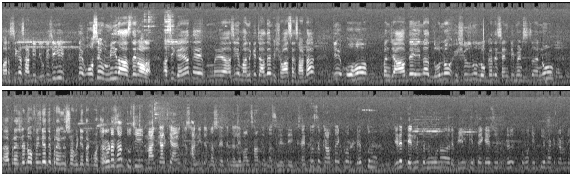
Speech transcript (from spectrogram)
ਫਰਜ਼ ਸੀਗਾ, ਸਾਡੀ ਡਿਊਟੀ ਸੀਗੀ ਤੇ ਉਸੇ ਉਮੀਦ ਆਸ ਦੇ ਨਾਲ ਅਸੀਂ ਗਏ ਆ ਤੇ ਅਸੀਂ ਇਹ ਮੰਨ ਕੇ ਚੱਲਦੇ ਵਿਸ਼ਵਾਸ ਹੈ ਸਾਡਾ ਕਿ ਉਹ ਪੰਜਾਬ ਦੇ ਇਹਨਾਂ ਦੋਨੋਂ ਇਸ਼ੂਜ਼ ਨੂੰ ਲੋਕਾਂ ਦੇ ਸੈਂਟੀਮੈਂਟਸ ਨੂੰ ਪ੍ਰੈਜ਼ੀਡੈਂਟ ਆਫ ਇੰਡੀਆ ਤੇ ਪ੍ਰਾਈਮ ਮਿਨਿਸਟਰ ਆਫ ਇੰਡੀਆ ਤੱਕ ਪਹੁੰਚਾਉਣ ਅਰੋੜਾ ਸਾਹਿਬ ਤੁਸੀਂ ਮੰਗ ਕਰਕੇ ਆਏ ਹੋ ਕਿਸਾਨੀ ਦੇ ਮਸਲੇ ਤੇ ਡੱਲੇਵਾਲ ਸਾਹਿਬ ਦੇ ਮਸਲੇ ਤੇ। ਸੈਂਟਰ ਸਰਕਾਰ ਤਾਂ ਇੱਕ ਵਾਰ ਫਿਰ ਤੋਂ ਜਿਹੜੇ ਤਿੰਨ ਕਾਨੂੰਨ ਰਿਪੀਲ ਕੀਤੇ ਗਏ ਸੀ ਤੋਂ ਇੰਪਲੀਮੈਂਟ ਕਰਨ ਦੀ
